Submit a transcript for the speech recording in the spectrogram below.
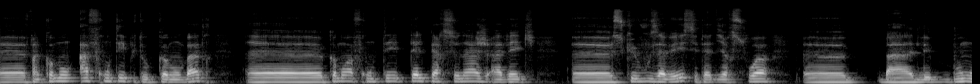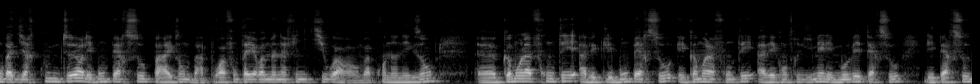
euh, enfin comment affronter plutôt que comment battre, euh, comment affronter tel personnage avec euh, ce que vous avez, c'est-à-dire soit bah, les bons, on va dire, counters, les bons persos, par exemple, bah, pour affronter Iron Man Infinity War, on va prendre un exemple, comment l'affronter avec les bons persos et comment l'affronter avec, entre guillemets, les mauvais persos, les persos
